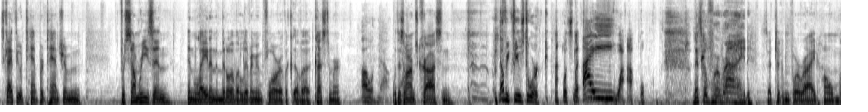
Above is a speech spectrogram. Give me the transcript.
This guy threw a temper tantrum, and for some reason, and laid in the middle of a living room floor of a, of a customer Oh no. with his arms crossed and refused to work. I was like, Bye. wow. Let's go for a ride. So I took him for a ride home.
